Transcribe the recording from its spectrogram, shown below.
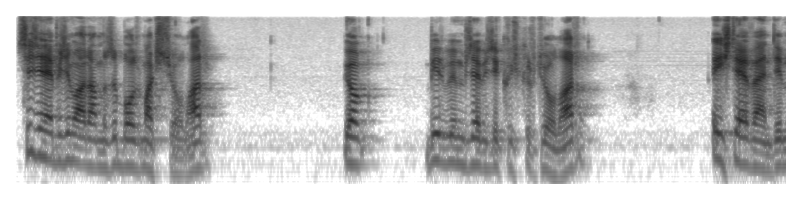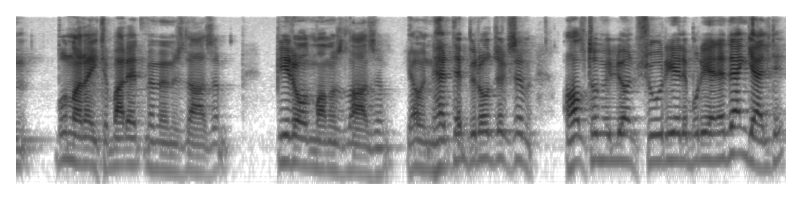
sizinle bizim aramızı bozmak istiyorlar. Yok birbirimize bizi kışkırtıyorlar. İşte efendim bunlara itibar etmememiz lazım. Bir olmamız lazım. Ya nerede bir olacaksın? 6 milyon Suriyeli buraya neden geldi?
